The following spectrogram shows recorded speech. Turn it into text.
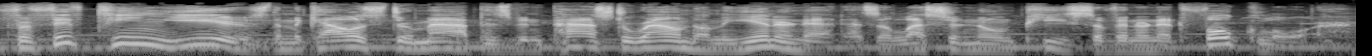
For 15 years, the McAllister map has been passed around on the internet as a lesser known piece of internet folklore.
